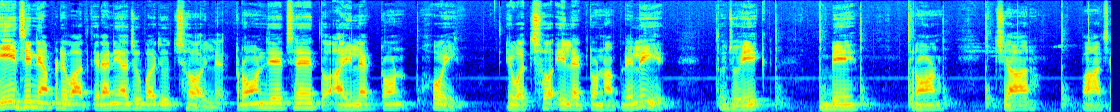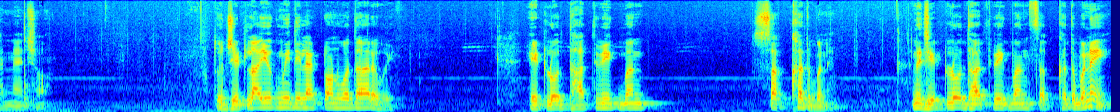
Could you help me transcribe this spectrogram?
એ જેને આપણે વાત કરીએ આની આજુબાજુ છ ઇલેક્ટ્રોન જે છે, તો આ ઇલેક્ટ્રોન હોય, એવા છ ઇલેક્ટ્રોન આપણે લઈએ, તો જો એક, બે, ત્રણ, ચાર, પાંચ અને છ. તો જેટલા યુગ્મિત ઇલેક્ટ્રોન વધારે હોય એટલો ધાત્વિક બંધ સખત બને. અને જેટલો ધાત્વિક બંધ સખત બને,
